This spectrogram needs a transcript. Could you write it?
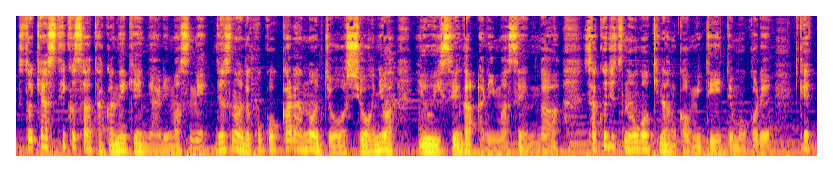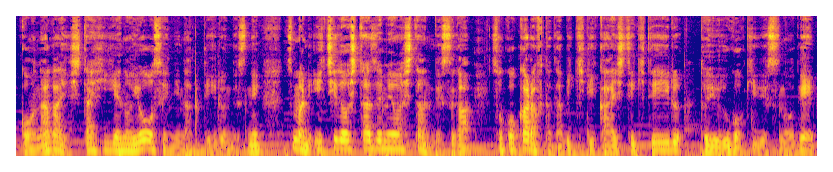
ストキャスティクスは高値圏にありますね。ですので、ここからの上昇には優位性がありませんが、昨日の動きなんかを見ていてもこれ結構長い下髭の陽線になっているんですね。つまり一度下攻めはしたんですが、そこから再び切り返してきているという動きですので、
